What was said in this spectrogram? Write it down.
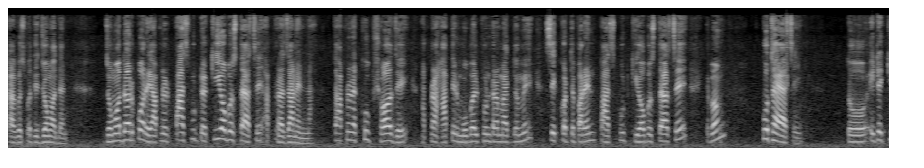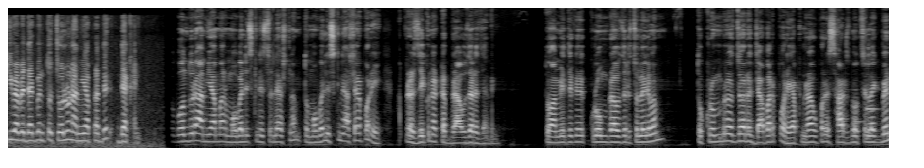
কাগজপাতি জমা দেন, জমা দেওয়ার পরে আপনার পাসপোর্টটা কী অবস্থায় আছে আপনারা জানেন না। তো আপনারা খুব সহজে আপনার হাতের মোবাইল ফোনটার মাধ্যমে চেক করতে পারেন পাসপোর্ট কী অবস্থায় আছে এবং কোথায় আছে। তো এটা কীভাবে দেখবেন? তো চলুন আমি আপনাদের দেখাই। তো বন্ধুরা, আমি আমার মোবাইল স্ক্রিনে চলে আসলাম। তো মোবাইল স্ক্রিনে আসার পরে আপনারা যে কোনো একটা ব্রাউজারে যাবেন। তো আমি এদিকে ক্রোম ব্রাউজারে চলে গেলাম। তো ক্রোম ব্রাউজারে যাবার পরে আপনারা উপরে সার্চ বক্সে লিখবেন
